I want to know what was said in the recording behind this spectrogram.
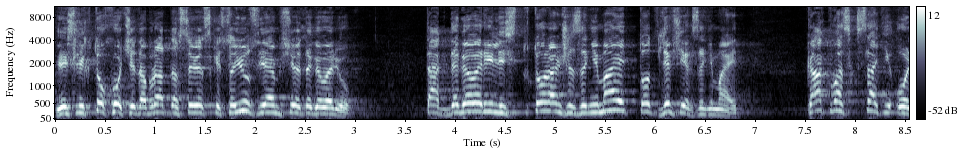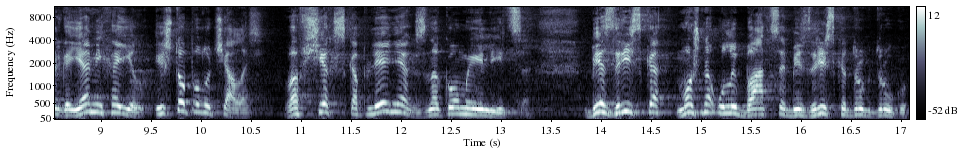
Если кто хочет обратно в Советский Союз, я им все это говорю. Так, договорились, кто раньше занимает, тот для всех занимает. Как вас, кстати, Ольга, я Михаил. И что получалось? Во всех скоплениях знакомые лица. Без риска можно улыбаться, без риска друг другу.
